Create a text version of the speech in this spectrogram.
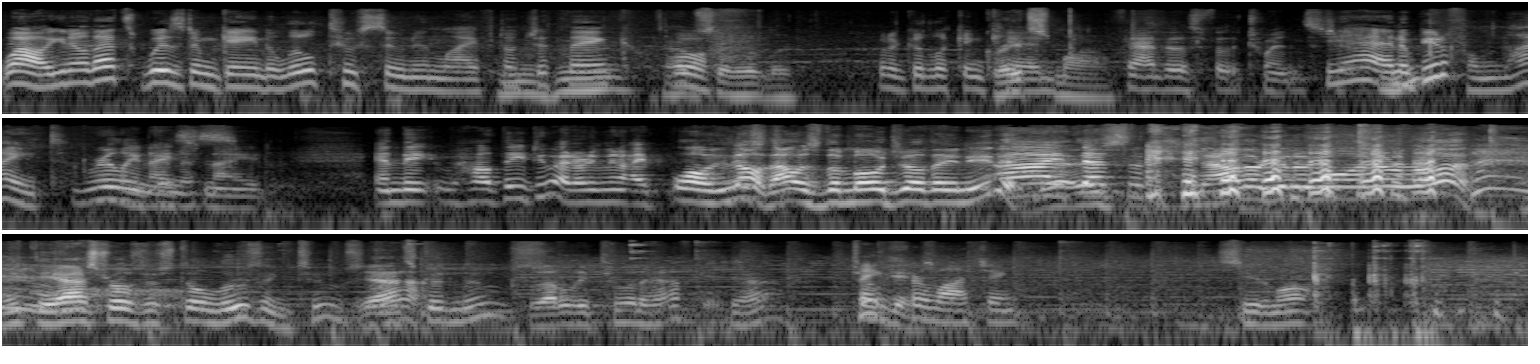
Wow, you know, that's wisdom gained a little too soon in life, don't you Mhm, think? Oof, Absolutely. what a good looking Great kid. smile. Fabulous for the twins. Too. Yeah, and a beautiful night. Oh, Really my nice goodness. night. And they how they do? I don't even. I Well, no, that was the mojo they needed. I- Yeah, that's it's- now they're going to go on a run. I think the Astros are still losing too, so Yeah. that's good news. So that'll be two and a half games. Yeah. Thanks games. for watching. See you tomorrow.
